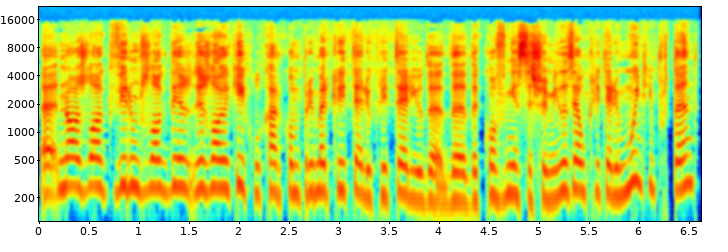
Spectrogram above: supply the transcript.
eh, nós logo virmos logo desde, desde logo aqui colocar como primeiro critério o critério da, da, da, conveniência das famílias é um critério muito importante,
